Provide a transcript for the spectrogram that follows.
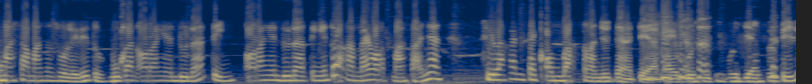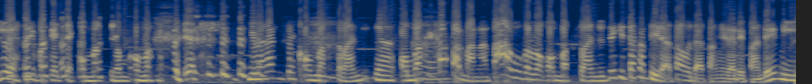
masa-masa sulit itu. Bukan orang yang do nothing. Orang yang do nothing itu akan lewat masanya silahkan cek ombak selanjutnya aja ya kayak Bu Siti Pujian Suti juga nih pakai cek ombak jam ombak ya. silahkan cek ombak selanjutnya ombaknya uh. kapan mana tahu kalau ombak selanjutnya kita kan tidak tahu datangnya dari pandemi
